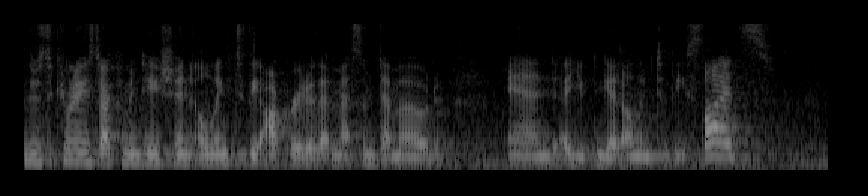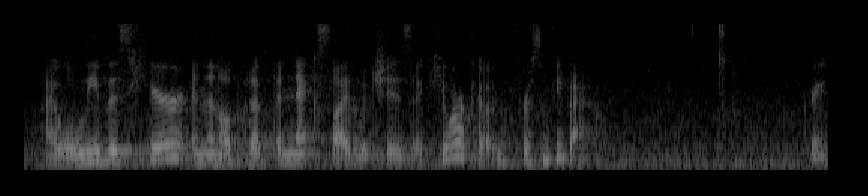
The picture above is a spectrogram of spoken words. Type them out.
there's a Kubernetes documentation, a link to the operator that Maisem demoed, and uh, you can get a link to these slides. I will leave this here, and then I'll put up the next slide, which is a QR code for some feedback. Great.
